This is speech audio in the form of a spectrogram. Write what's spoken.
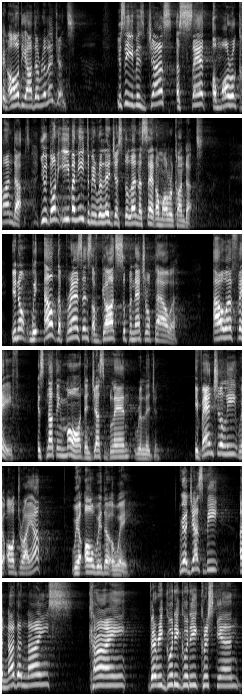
and all the other religions? You see, if it's just a set of moral conduct, you don't even need to be religious to learn a set of moral conduct. You know, without the presence of God's supernatural power, our faith is nothing more than just bland religion. Eventually, we'll all dry up, we'll all wither away. We'll just be another nice, kind, very goody goody Christian,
